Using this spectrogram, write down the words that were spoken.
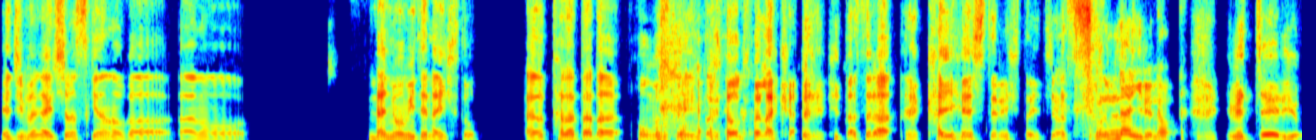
自分が一番好きなのが、あの、何も見てない人？あの、ただただホームスクリーンとこう なんか、ひたすら開閉してる人一番好き。そんなんいるの？めっちゃいるよ。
